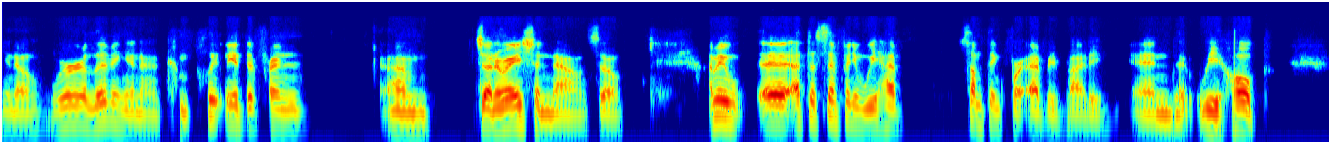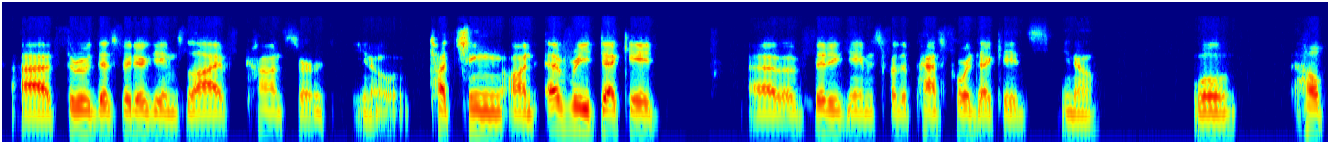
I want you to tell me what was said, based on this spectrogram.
you know we're living in a completely different um, generation now so i mean uh, at the symphony we have something for everybody and we hope uh, through this video games live concert you know touching on every decade uh, of video games for the past four decades you know will help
